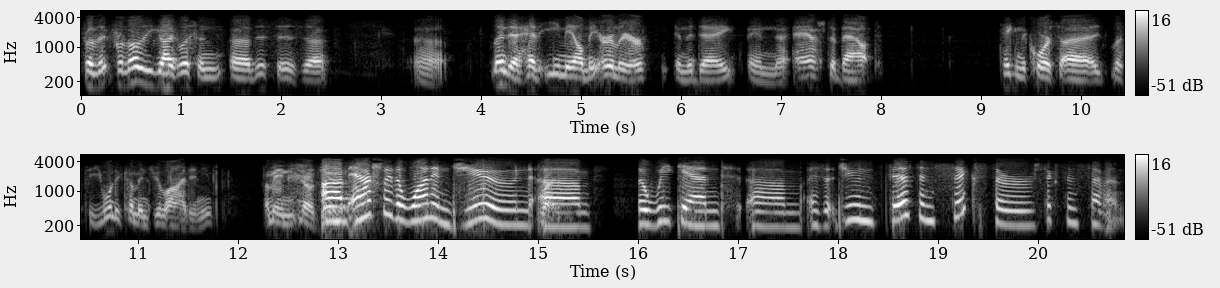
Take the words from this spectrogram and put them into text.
for the, for those of you guys listen, uh, this is uh, uh, Linda had emailed me earlier in the day and uh, asked about taking the course. Uh, let's see, you wanted to come in July, didn't you? I mean, no. June. Um, actually, the one in June, Right. um, the weekend, um, is it June 5th and 6th or 6th and 7th?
